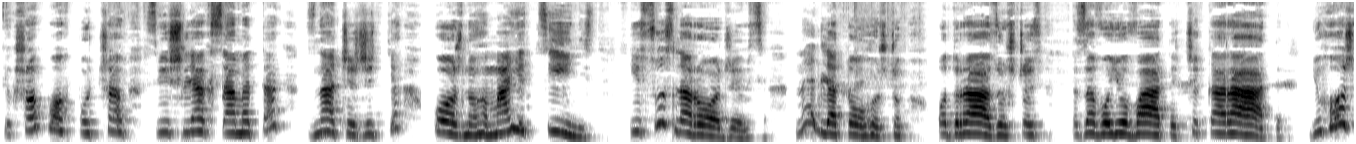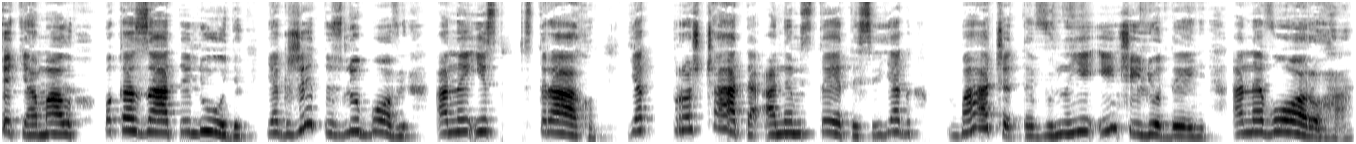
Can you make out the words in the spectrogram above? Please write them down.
Якщо Бог почав свій шлях саме так, значить життя кожного має цінність. Ісус народжився не для того, щоб одразу щось завоювати чи карати. Його життя мало показати людям, як жити з любов'ю, а не із страхом, як прощати, а не мститися, як бачити в іншій людині, а не ворога.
